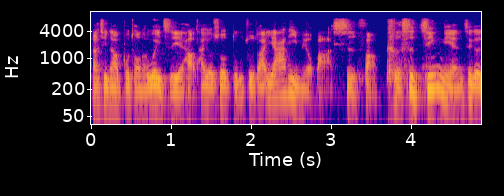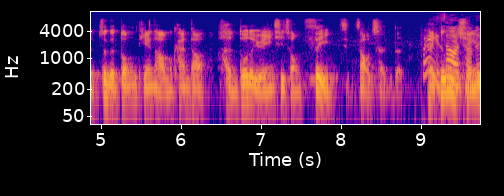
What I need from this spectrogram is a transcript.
要进到不同的位置也好，它有所堵住，它压力没有办法释放。可是今年这个这个冬天呢、我们看到很多的原因其实从肺造成的。肺造成的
